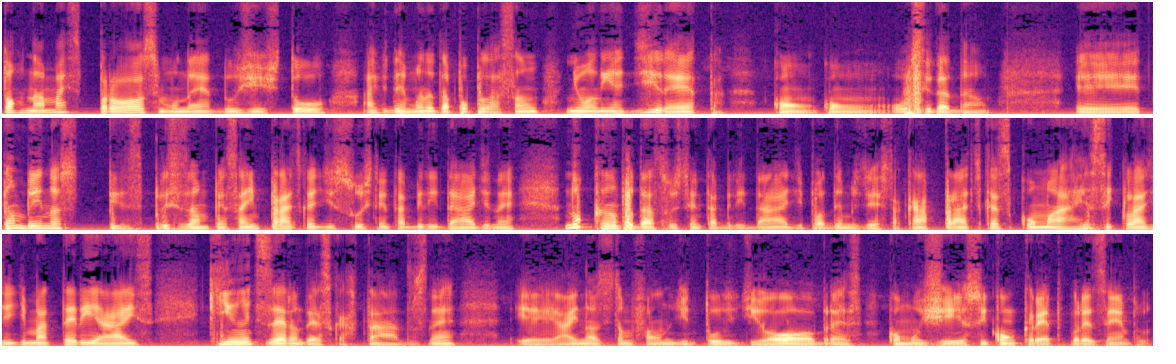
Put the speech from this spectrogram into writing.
tornar mais próximo né, do gestor as demandas da população em uma linha direta com, com o cidadão. É, também nós precisamos pensar em práticas de sustentabilidade. Né? No campo da sustentabilidade, podemos destacar práticas como a reciclagem de materiais que antes eram descartados. Né? É, aí nós estamos falando de entulho de obras, como gesso e concreto, por exemplo.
